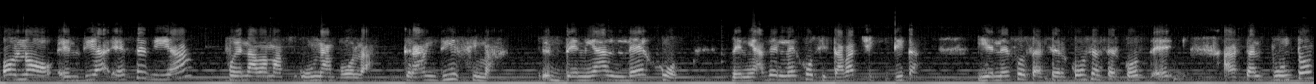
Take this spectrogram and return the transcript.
Oh no, el día, ese día fue nada más una bola grandísima. Venía lejos, venía de lejos y estaba chiquitita. Y en eso se acercó, se acercó eh, hasta el punto,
